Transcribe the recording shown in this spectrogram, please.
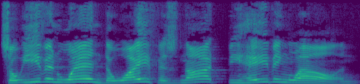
So even when the wife is not behaving well, and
